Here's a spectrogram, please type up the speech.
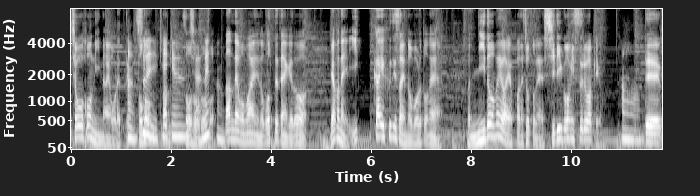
張本人なんよ、俺って。うんその常に経験者なんそうそうん。何年も前に登ってたんやけど、やっぱね、一回富士山に登るとね、二度目はやっぱね、ちょっとね、尻込みするわけよ。あで、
